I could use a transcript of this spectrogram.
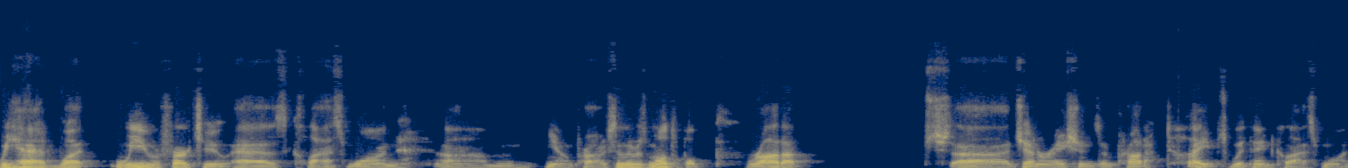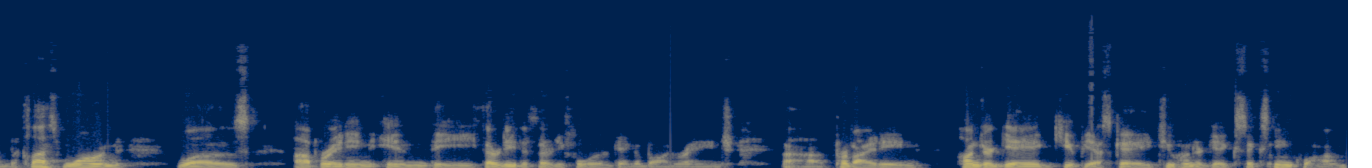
we had what we refer to as class one, um, you know, products, and there was multiple product uh, generations and product types within class one. But class one was operating in the 30 to 34 gigabaud range, uh, providing 100 gig QPSK, 200 gig 16 QAM.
